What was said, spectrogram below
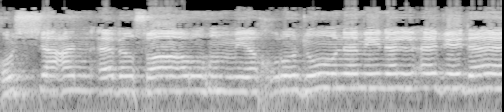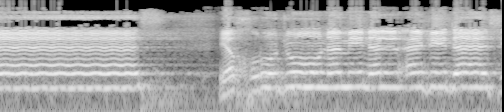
خش عن أبصارهم يخرجون من الأجداث يخرجون من الأجداث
